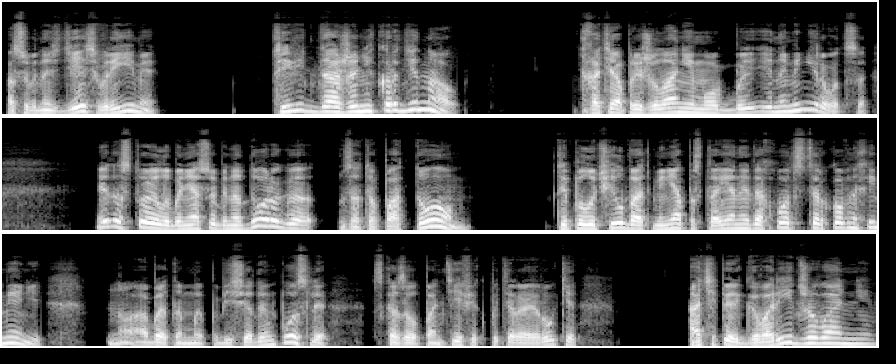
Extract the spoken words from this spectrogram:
особенно здесь, в Риме? Ты ведь даже не кардинал. Хотя при желании мог бы и номинироваться. Это стоило бы не особенно дорого, зато потом ты получил бы от меня постоянный доход с церковных имений. Но об этом мы побеседуем после, — сказал понтифик, потирая руки. А теперь говори, Джованни,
